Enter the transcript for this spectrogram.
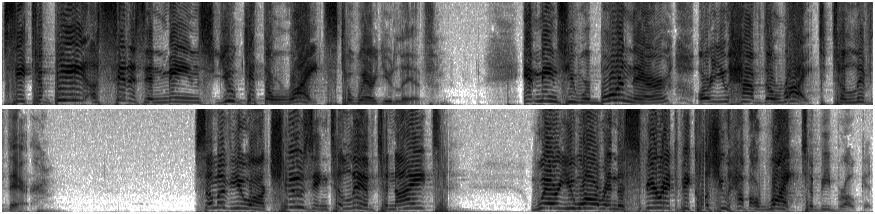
See, to be a citizen means you get the rights to where you live. It means you were born there or you have the right to live there. Some of you are choosing to live tonight where you are in the spirit because you have a right to be broken.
